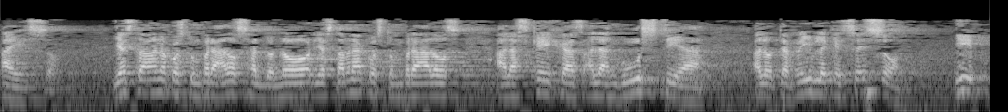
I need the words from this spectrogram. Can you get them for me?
a eso. Ya estaban acostumbrados al dolor, ya estaban acostumbrados a las quejas, a la angustia, a lo terrible que es eso. Y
